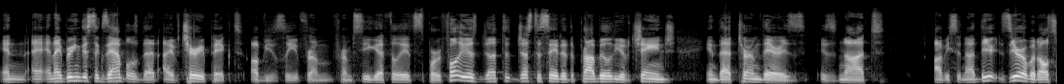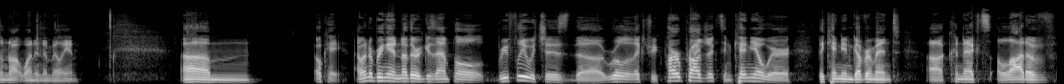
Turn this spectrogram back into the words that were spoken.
And and I bring this example that I've cherry picked, obviously, from from CEGA affiliates portfolios, to, just to say that the probability of change in that term there is is not obviously not zero, but also not one in a million. Um, Okay, I want to bring in another example briefly, which is the rural electric power project in Kenya, where the Kenyan government uh, connects a lot of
